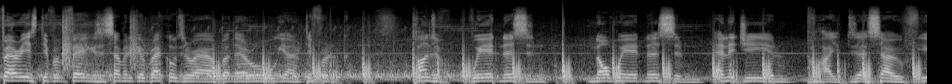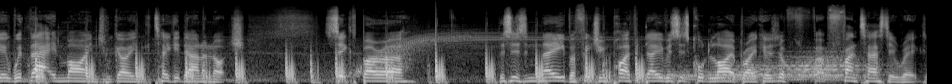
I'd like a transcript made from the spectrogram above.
various different things. There's so many good records around, but they're all you know different kinds of weirdness and non-weirdness and energy and so with that in mind, we're going take it down a notch. Sixth Borough. This is Neighbour featuring Piper Davis. It's called Nightbreaker. It's a, fantastic riff.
